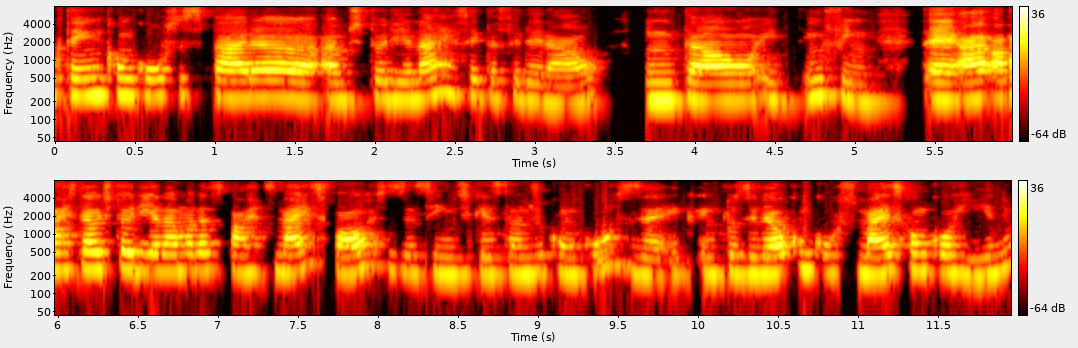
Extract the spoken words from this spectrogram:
tem concursos para auditoria na Receita Federal. Então, enfim, é, a, a, parte da auditoria é uma das partes mais fortes, assim, de questão de concursos, é, inclusive é o concurso mais concorrido.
